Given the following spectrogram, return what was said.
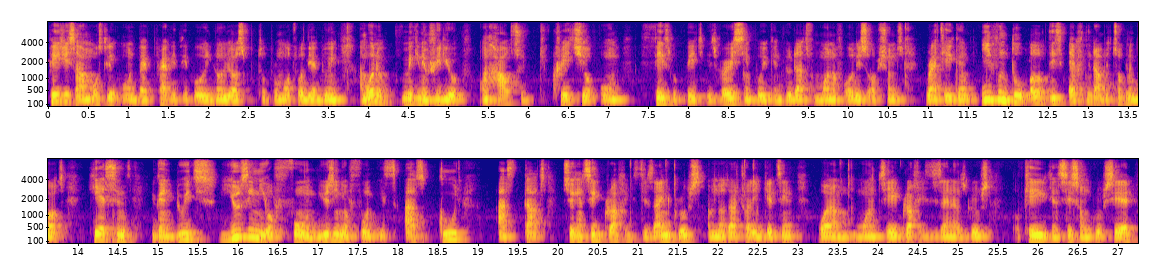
pages are mostly owned by private people, you know, just to promote what they're doing. I'm going to be making a video on how to create your own Facebook page. It's very simple. You can do that from one of all these options right here. You can even do all of this, everything that be talking about here since you can do it using your phone. Using your phone is as good as that. So you can see graphics design groups. I'm not actually getting what i'm wanting graphics designers groups. Okay you can see some groups here.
